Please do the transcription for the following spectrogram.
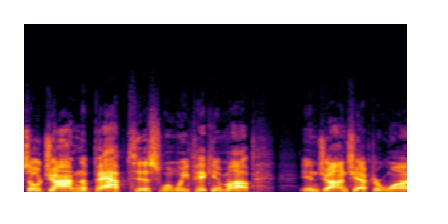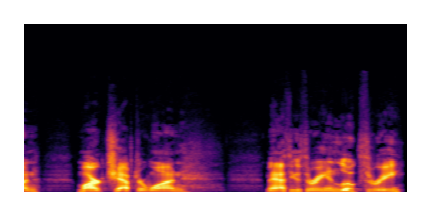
So John the Baptist, when we pick him up in John chapter one, Mark chapter one, Matthew 3 and Luke 3,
